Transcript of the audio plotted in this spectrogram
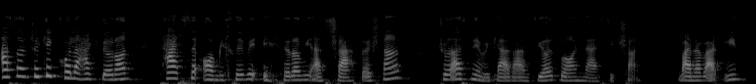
از آنجا که کلاهکداران ترس آمیخته به احترامی از شهر داشتند جرأت نمی‌کردند زیاد به آن نزدیک شن بنابراین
